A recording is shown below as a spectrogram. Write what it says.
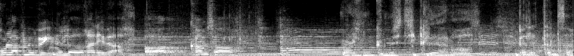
Rull op med benene lodret i vejret. Op, kom så. Var du sådan en gymnastiklærer eller hvad? Balletdanser.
